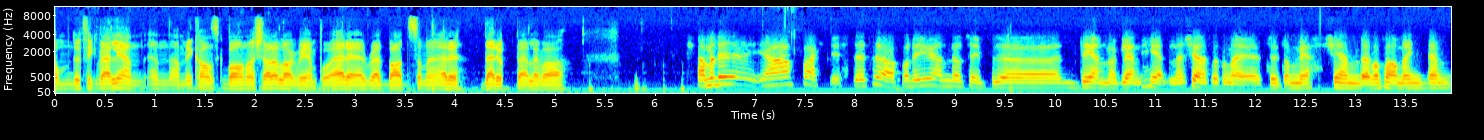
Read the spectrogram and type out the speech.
om du fick välja en, en amerikansk bana att köra lag-VM på, är det Red Bud som är där uppe eller vad? Ja men det, ja faktiskt det tror jag för det är ju ändå typ eh, den och Glenn Helen känns det som är typ de mest kända eller så. Men den,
